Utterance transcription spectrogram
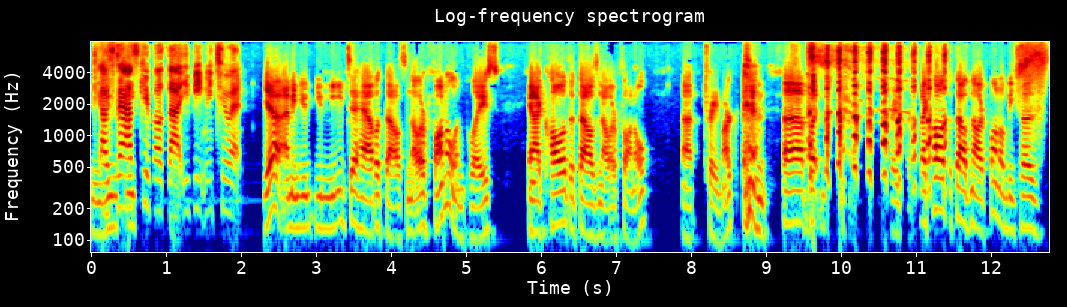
I mean, I was going to ask you about that. You beat me to it. yeah, I mean, you, you need to have a thousand dollar funnel in place, and I call it the thousand dollar funnel, uh, trademark. uh, but but I call it the thousand dollar funnel because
